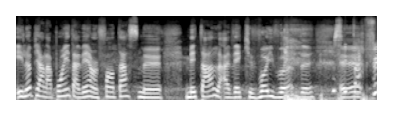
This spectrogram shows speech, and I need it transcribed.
Et là, Pierre Lapointe avait un fantasme euh, métal avec Voivode. C'est parfait.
